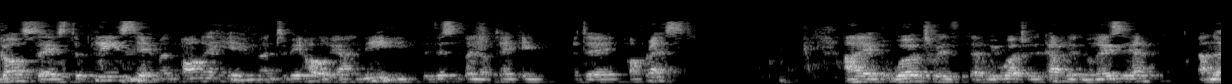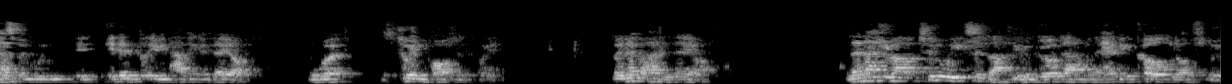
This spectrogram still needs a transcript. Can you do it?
God says to please Him and honor Him and to be holy, I need the discipline of taking a day of rest. I worked with, uh, we worked with a couple in Malaysia, and the husband wouldn't, he, he didn't believe in having a day off. The work was too important for him. So he never had a day off. then after about two weeks of that, he would go down with a heavy cold or flu,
